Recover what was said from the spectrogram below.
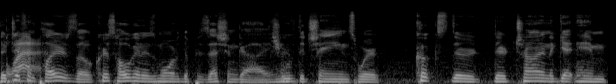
They're blah. different players though. Chris Hogan is more of the possession guy, Sure. move the chains. Where Cooks, they're they're trying to get him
